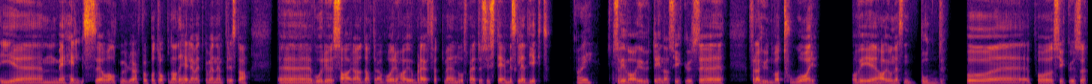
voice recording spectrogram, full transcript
i, eh, med helse og alt mulig. Fall på toppen av det hele. Jeg vet ikke om jeg nevnte det i stad. Eh, hvor Sara, dattera vår, har jo ble født med noe som heter systemisk leddgikt. Oi. Så vi var jo ute og inn av sykehuset fra hun var to år. Og vi har jo nesten bodd på, eh, på sykehuset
